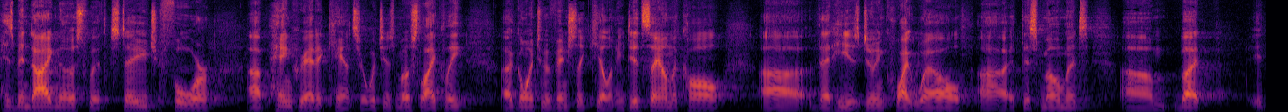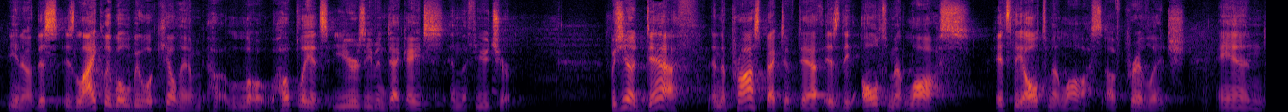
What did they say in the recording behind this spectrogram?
has been diagnosed with stage four uh, pancreatic cancer, which is most likely uh, going to eventually kill him. He did say on the call uh, that he is doing quite well uh, at this moment, um, but it, you know, this is likely what will, will kill him. Hopefully, it's years, even decades in the future. But you know, death and the prospect of death is the ultimate loss. It's the ultimate loss of privilege and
